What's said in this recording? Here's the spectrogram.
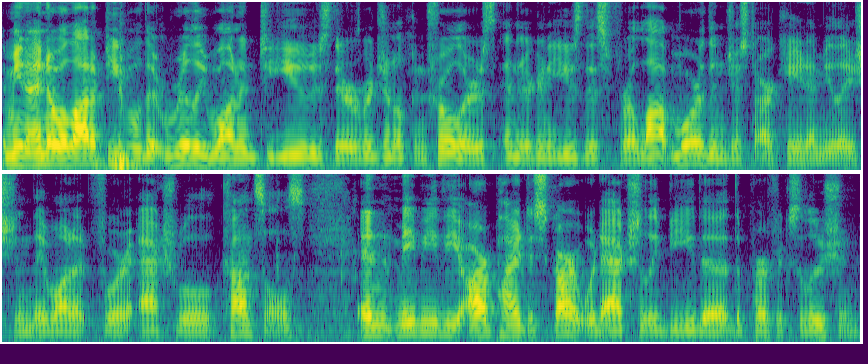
I mean, I know a lot of people that really wanted to use their original controllers and they're going to use this for a lot more than just arcade emulation. They want it for actual consoles. And maybe the RPi2SCART would actually be the, the perfect solution.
